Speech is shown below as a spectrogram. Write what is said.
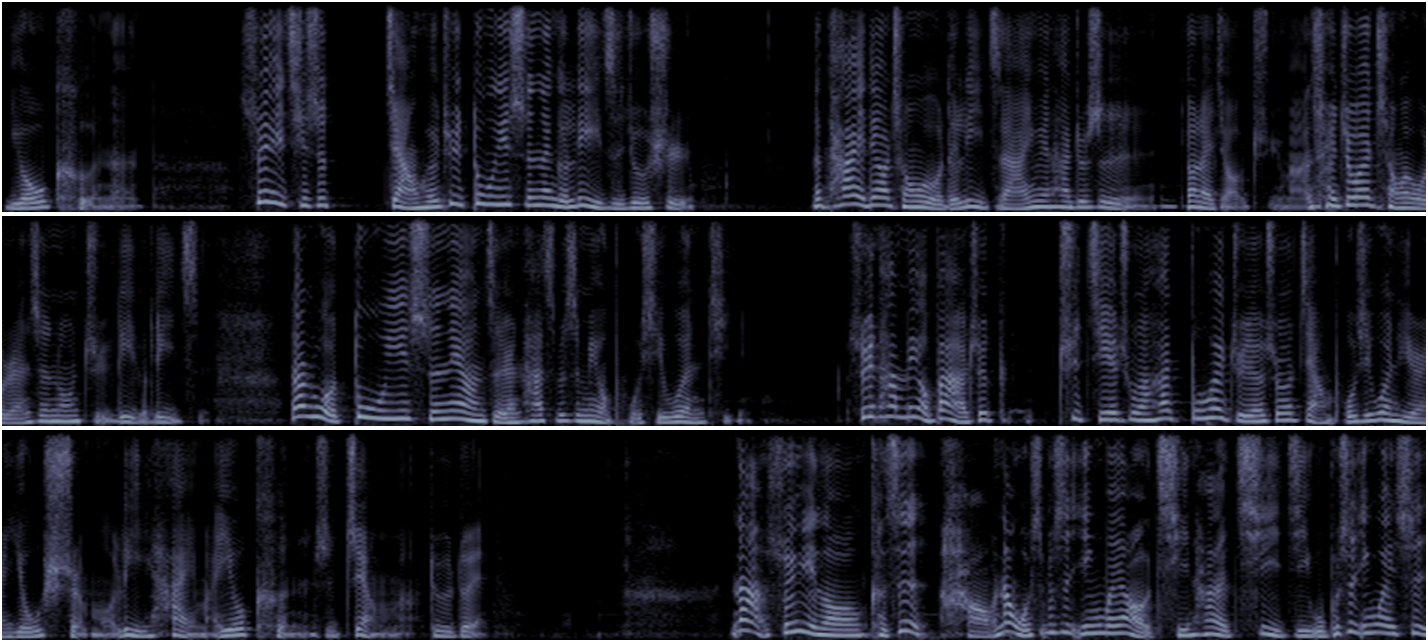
有可能。所以其实讲回去，杜医师那个例子就是，那他一定要成为我的例子啊，因为他就是要来搅局嘛，所以就会成为我人生中举例的例子。那如果杜医师那样子的人，他是不是没有婆媳问题？所以他没有办法去去接触，他不会觉得说讲婆媳问题的人有什么厉害嘛？也有可能是这样嘛，对不对？那所以呢，可是好，那我是不是因为要有其他的契机？我不是因为是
